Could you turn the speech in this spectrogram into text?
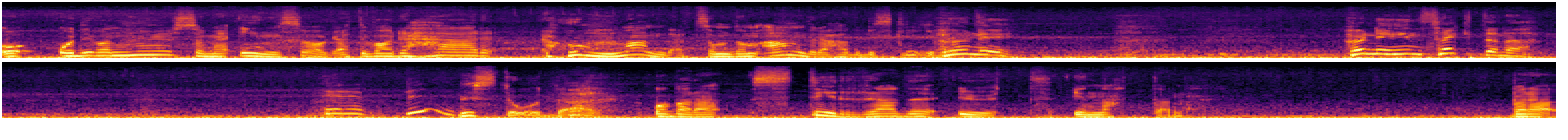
Och, och det var nu som jag insåg att det var det här hummandet som de andra hade beskrivit. Hörni! Hörni, insekterna! Är det vi? Vi stod där och bara stirrade ut i natten. Bara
